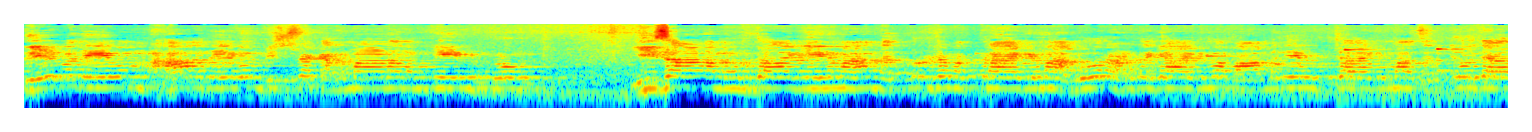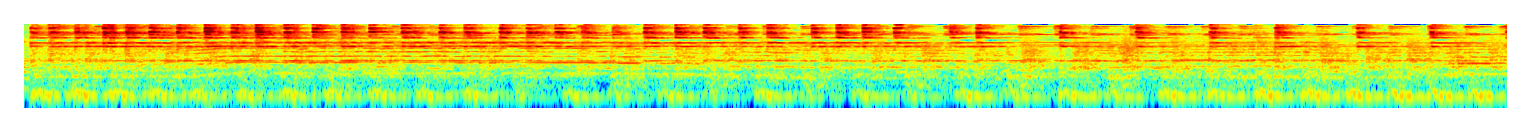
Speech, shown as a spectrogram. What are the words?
దేవదేవం మహాదేవం విశ్వకర్మాణం పే విక్రమ్ ఈశానమూర్తాగినమ నత్రుషపత్రాగిమ అఘోరహర్దగాగిమ వామదేవుచ్చాగిమ సత్యోజాత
